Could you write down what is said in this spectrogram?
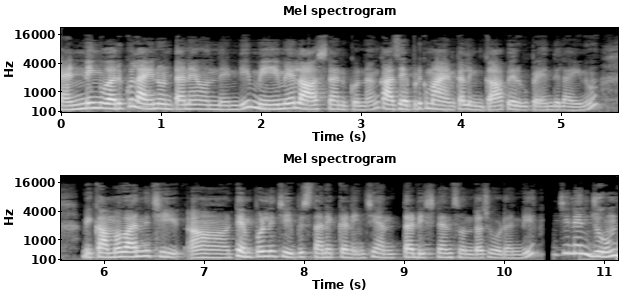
ఎండింగ్ వరకు లైన్ ఉంటానే ఉందండి. మేమే లాస్ట్ అనుకున్నాం. కాసేపటికి మా వెనకాల ఇంకా పెరిగిపోయింది లైను. మీకు అమ్మవారిని చీ టెంపుల్ని చూపిస్తాను ఇక్కడ నుంచి ఎంత డిస్టెన్స్ ఉందో చూడండి. నుంచి నేను జూమ్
